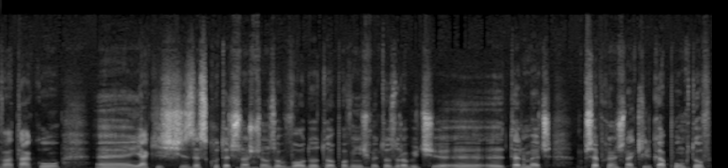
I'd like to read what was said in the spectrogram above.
w ataku e, jakiś ze skutecznością z obwodu, to powinniśmy to zrobić, e, e, ten mecz przepchnąć na kilka punktów,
